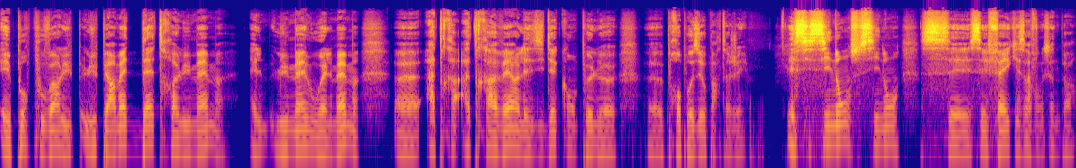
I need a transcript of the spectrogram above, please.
et, pour pouvoir lui, lui permettre d'être lui-même lui-même ou elle-même euh, à, à, travers les idées qu'on peut le euh, proposer ou partager. Et si, sinon, sinon c'est fake et ça fonctionne pas.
